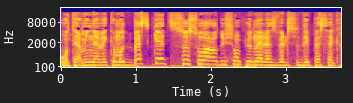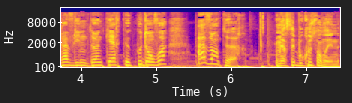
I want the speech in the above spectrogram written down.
On termine avec un mot de basket. Ce soir du championnat, Lasvel se déplace à Gravelines Dunkerque. Coup d'envoi à 20h. Merci beaucoup Sandrine.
